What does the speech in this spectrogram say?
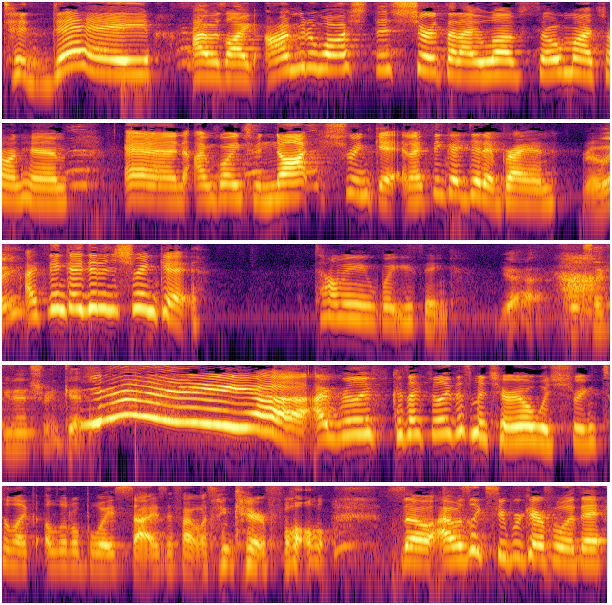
today, I was like, I'm gonna wash this shirt that I love so much on him, and I'm going to not shrink it. And I think I did it, Brian. Really? I think I didn't shrink it. Tell me what you think. Yeah. Looks like you didn't shrink it. Yay! I really, because I feel like this material would shrink to like a little boy's size if I wasn't careful. So I was like super careful with it,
